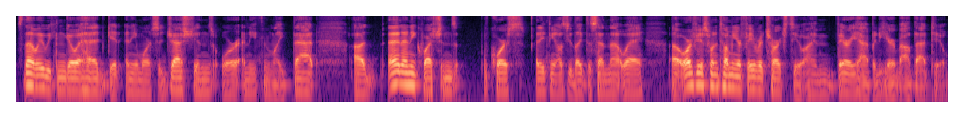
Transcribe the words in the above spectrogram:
so that way we can go ahead get any more suggestions or anything like that, uh, and any questions of course, anything else you'd like to send that way. Uh, or if you just want to tell me your favorite sharks too, I'm very happy to hear about that too.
